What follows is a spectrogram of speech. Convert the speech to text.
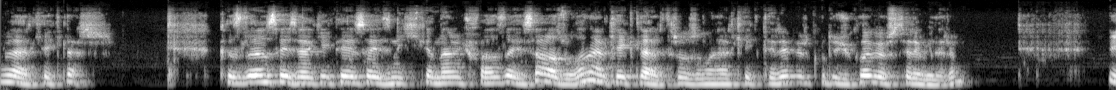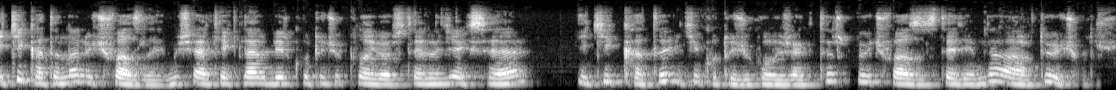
ve erkekler. Kızların sayısı erkeklerin sayısının iki katından üç fazla ise az olan erkeklerdir. O zaman erkekleri bir kutucukla gösterebilirim. İki katından üç fazlaymış. Erkekler bir kutucukla gösterilecekse iki katı iki kutucuk olacaktır. Üç fazlası dediğimde artı üç olur.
